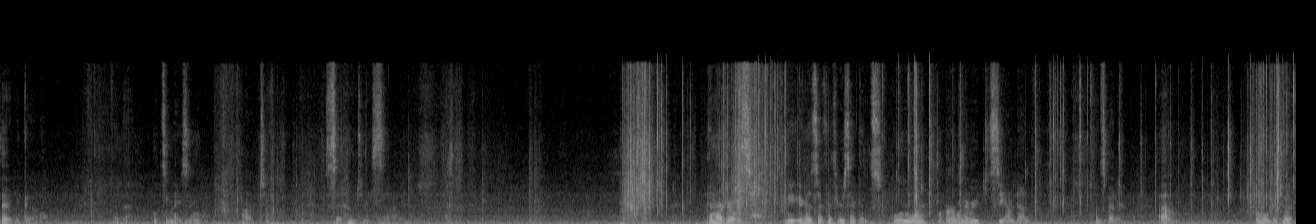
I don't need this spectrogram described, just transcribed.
There we go. Look at that. That's amazing art. Set him to the side. And our drills. Mute your headset for three seconds or more, or whenever you see I'm done. That's better. Um, and we'll get to it.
